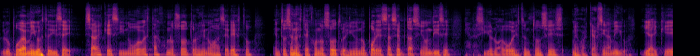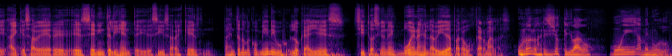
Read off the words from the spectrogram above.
grupo de amigos te dice, sabes que si no estás con nosotros y no vas a hacer esto, entonces no estés con nosotros. Y uno por esa aceptación dice, "Mira, si yo no hago esto, entonces me voy a quedar sin amigos. Y hay que, hay que saber eh, ser inteligente y decir, sabes que la gente no me conviene y lo que hay es situaciones buenas en la vida para buscar malas. Uno de los ejercicios que yo hago muy a menudo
